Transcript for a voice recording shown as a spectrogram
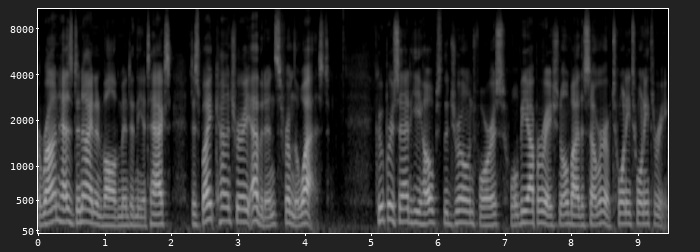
Iran has denied involvement in the attacks, despite contrary evidence from the West. Cooper said he hopes the drone force will be operational by the summer of 2023.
